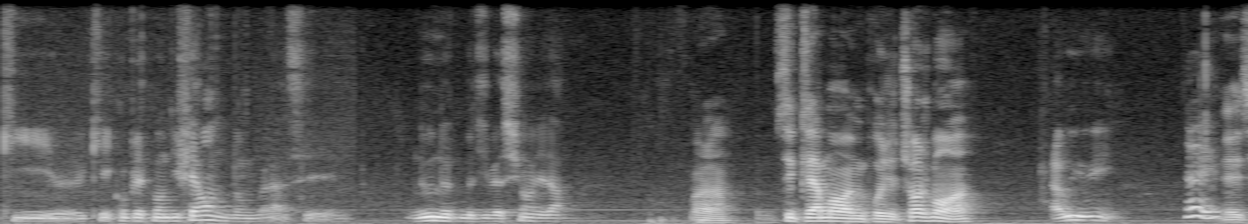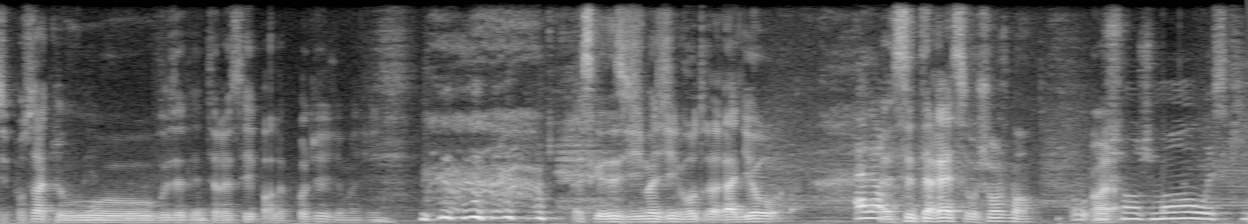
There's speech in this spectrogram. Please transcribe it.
qui, euh, qui est complètement différente. Donc voilà, c'est nous notre motivation, elle est là. Voilà, c'est clairement un projet de changement. Hein. Ah oui, oui. Et c'est pour ça que vous, vous êtes intéressé par le projet, j'imagine. Parce que j'imagine votre radio alors, s'intéresse au changement. Au, changement, ou est-ce qui...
